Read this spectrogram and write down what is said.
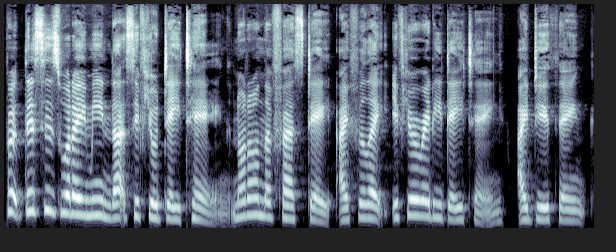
But this is what I mean. That's if you're dating, not on the first date. I feel like if you're already dating, I do think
